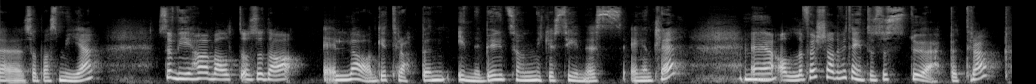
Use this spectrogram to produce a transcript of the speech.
eh, såpass mye. Så vi har valgt også da eh, lage trappen innebygd, som den ikke synes egentlig. Eh, aller først hadde vi tenkt oss å støpe trapp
